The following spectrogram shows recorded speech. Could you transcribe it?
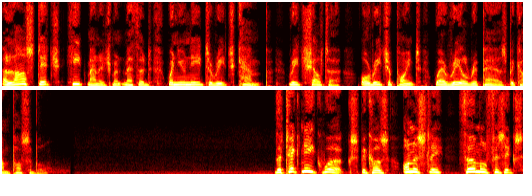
A last-ditch heat management method when you need to reach camp, reach shelter, or reach a point where real repairs become possible. The technique works because, honestly, Thermal physics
